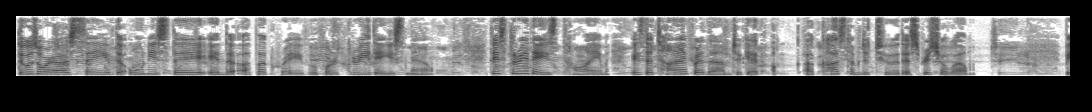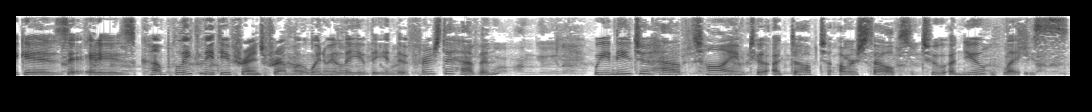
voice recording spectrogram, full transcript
Those who are saved only stay in the upper grave for three days now. This three days time is the time for them to get accustomed to the spiritual realm. Because it is completely different from when we lived in the first heaven, we need to have time to adapt ourselves to a new place.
